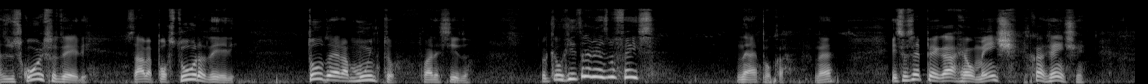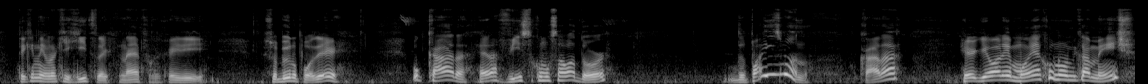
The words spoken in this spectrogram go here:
os discursos dele, sabe, a postura dele, tudo era muito parecido. O que o Hitler mesmo fez na época, né? E se você pegar realmente, cara, gente, tem que lembrar que Hitler, na época que ele subiu no poder, o cara era visto como salvador do país, mano. O cara ergueu a Alemanha economicamente,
